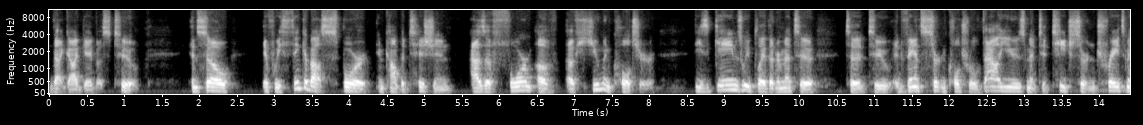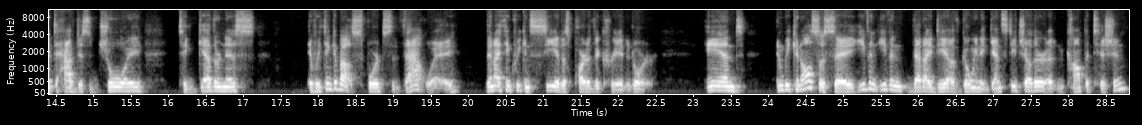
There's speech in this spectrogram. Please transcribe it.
that god gave us too. And so if we think about sport and competition as a form of, of human culture, these games we play that are meant to, to, to advance certain cultural values, meant to teach certain traits, meant to have just joy, togetherness. If we think about sports that way, then I think we can see it as part of the created order. And and we can also say even even that idea of going against each other in competition,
